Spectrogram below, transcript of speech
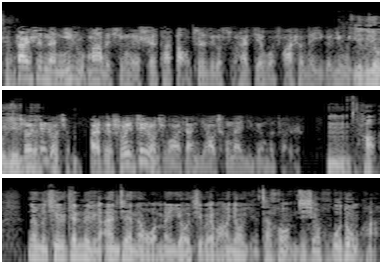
对。但是呢，你辱骂的行为是他导致这个损害结果发生的一个诱因。一个诱因。所以这种情，哎，对，所以这种情况下你要承担一定的责任。嗯，好。那么其实针对这个案件呢，我们有几位网友也在和我们进行互动哈，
